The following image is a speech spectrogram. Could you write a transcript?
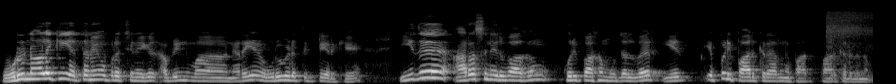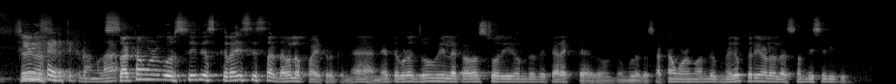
ஒரு நாளைக்கு எத்தனையோ பிரச்சனைகள் அப்படின்னு நிறைய உருவெடுத்துக்கிட்டே இருக்கு. இதை அரசு நிர்வாகம் குறிப்பாக முதல்வர் எப்- எப்படி பார்க்கிறாருன்னு பார் பார்க்கறது நம்ம? சீரியஸாக எடுத்துக்கிறாங்களா? சட்டம் ஒழுங்கு ஒரு சீரியஸ் கிரைசிஸாக டெவலப் ஆயிட்டு இருக்குங்க. நேற்று கூட ஜூவியில் கவர் ஸ்டோரி வந்தது கரெக்டு அது வந்து உங்களுக்கு சட்டம் ஒழுங்கு வந்து மிகப்பெரிய அளவில் சந்தி சிரிக்குது.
